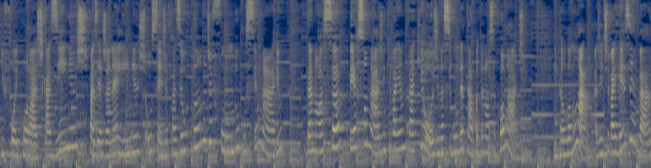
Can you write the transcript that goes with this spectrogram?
que foi colar as casinhas, fazer as janelinhas, ou seja, fazer o pano de fundo, o cenário da nossa personagem que vai entrar aqui hoje na segunda etapa da nossa colagem. Então vamos lá, a gente vai reservar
